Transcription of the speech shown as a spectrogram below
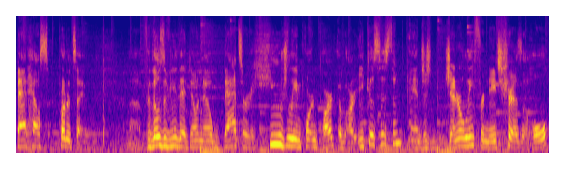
bat house prototype. Uh, for those of you that don't know, bats are a hugely important part of our ecosystem and just generally for nature as a whole.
